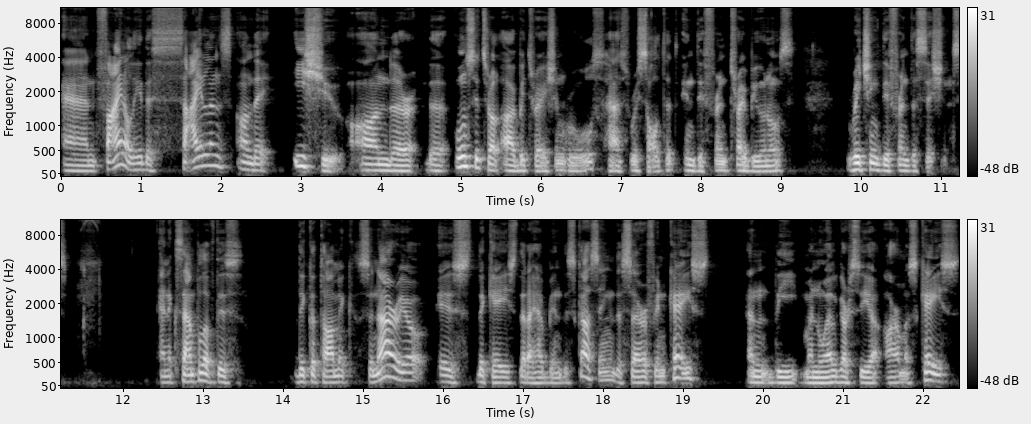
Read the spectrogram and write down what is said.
And finally, the silence on the issue under the UNCITRAL arbitration rules has resulted in different tribunals reaching different decisions. An example of this dichotomic scenario is the case that I have been discussing, the Serafin case and the Manuel Garcia Armas case,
